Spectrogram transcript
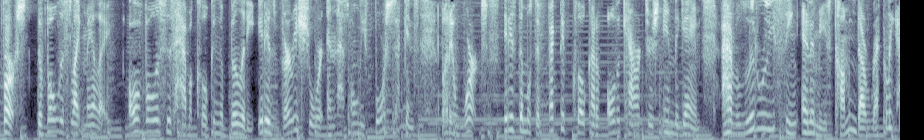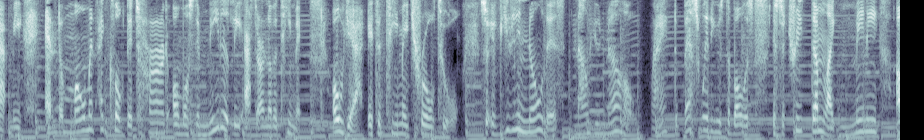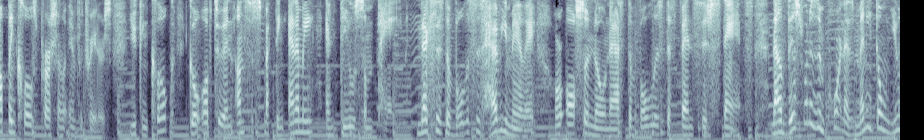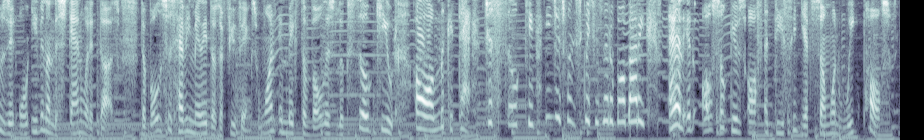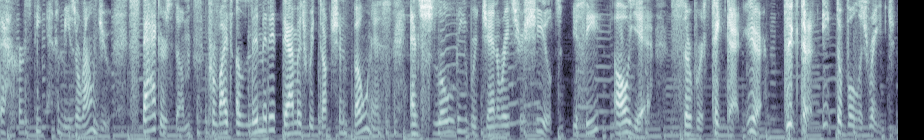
First, the Volus Light Melee. All Voluses have a cloaking ability. It is very short and lasts only 4 seconds, but it works. It is the most effective cloak out of all the characters in the game. I have literally seen enemies coming directly at me, and the moment I cloaked, it turned almost immediately after another teammate. Oh yeah, it's a teammate troll tool. So if you didn't know this, now you know right? The best way to use the Volus is to treat them like mini up and close personal infiltrators. You can cloak, go up to an unsuspecting enemy, and deal some pain. Next is the Volus' Heavy Melee, or also known as the Volus Defensive Stance. Now this one is important as many don't use it or even understand what it does. The Volus' Heavy Melee does a few things. One, it makes the Volus look so cute. Oh, look at that, just so cute. You just want to squish his little ball body. And it also gives off a decent yet somewhat weak pulse that hurts the enemies around you, staggers them, provides a limited damage reduction bonus, and slowly regenerates your shields. You see? Oh yeah, Cerberus, take that, yeah, take that, eat the Volus Rage.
